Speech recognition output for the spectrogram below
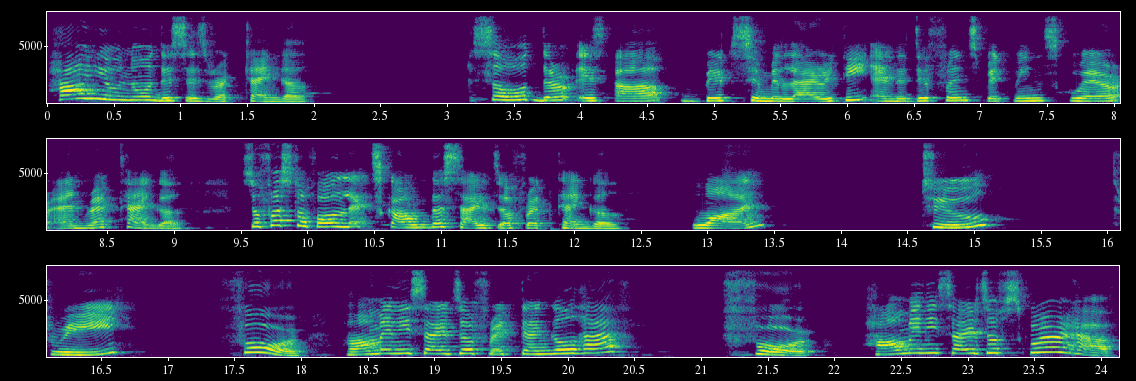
How you know this is rectangle? So there is a bit similarity and the difference between square and rectangle. So first of all, let's count the sides of rectangle. One, two, three, four. How many sides of rectangle have? Four. How many sides of square have?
